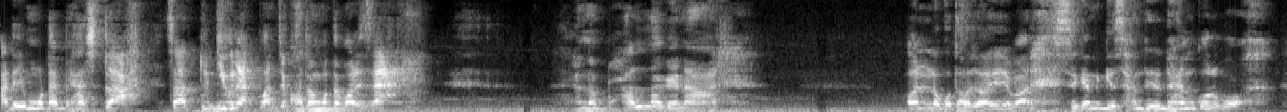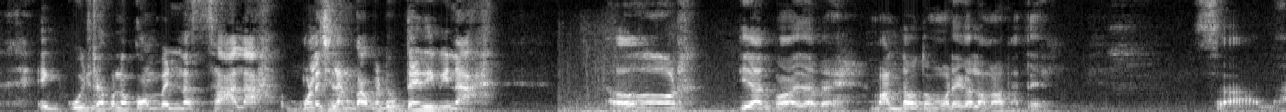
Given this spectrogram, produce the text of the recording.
আর এই মোটা ভ্যাঁসটা, স্যার, তুই কি করে এক পাঞ্চে খতম করতে পারিস হ্যাঁ? না ভালো লাগে না আর। অন্য কোথাও যাই এবার, সেখানে গিয়ে শান্তিতে ধ্যান করব। এই কুলটা কোনো কমবেন না সালা বলেছিলাম কাউকে ঢুকতে দিবি না। ওর কি আর করা যাবে? মালটাও তো মরে গেল আমার হাতে। সালা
